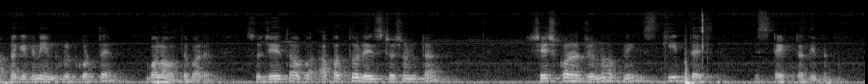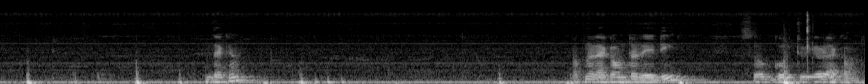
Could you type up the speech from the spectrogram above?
আপনাকে এখানে ইনক্লুড করতে বলা হতে পারে। সো যেহেতু আপাতত রেজিস্ট্রেশনটা শেষ করার জন্য আপনি স্কিপ দ্য স্টেপটা দিবেন। দেখেন আপনার অ্যাকাউন্টটা ready so go to your account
